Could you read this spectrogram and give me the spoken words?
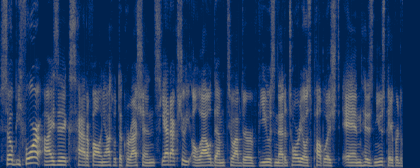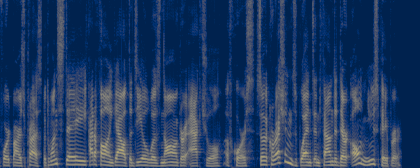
so before Isaacs had a falling out with the Koreshans, he had actually allowed them to have their views and editorials published in his newspaper, the Fort Myers Press. But once they had a falling out, the deal was no longer actual, of course. So the Koreshans went and founded their own newspaper.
